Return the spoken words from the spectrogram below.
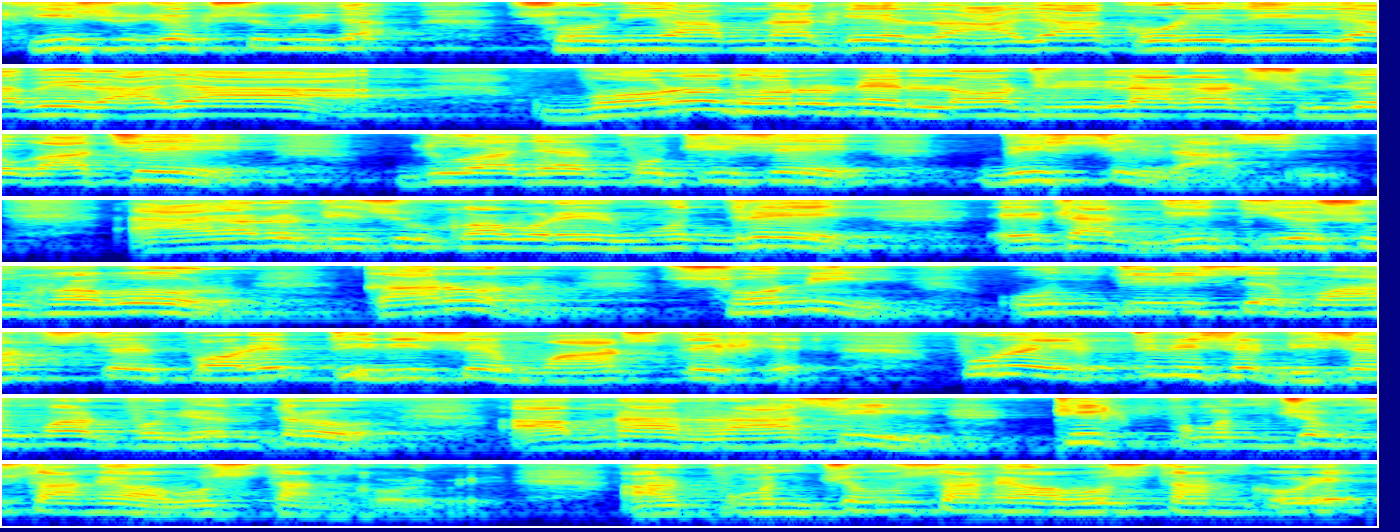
কী সুযোগ সুবিধা? শনি আপনাকে রাজা করে দিয়ে যাবে, রাজা। বড় ধরনের লটারি লাগার সুযোগ আছে দু হাজার পঁচিশে বৃশ্চিক রাশি। এগারোটি সুখবরের মধ্যে এটা দ্বিতীয় সুখবর, কারণ শনি উনতিরিশে মার্চের পরে তিরিশে মার্চ থেকে পুরো একত্রিশে ডিসেম্বর পর্যন্ত আপনার রাশির ঠিক পঞ্চম স্থানে অবস্থান করবে। আর পঞ্চম স্থানে অবস্থান করে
